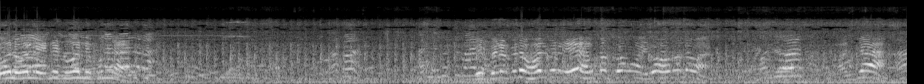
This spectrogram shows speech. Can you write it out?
ಓಲಿ ಓಲಿ ಇನ್ನೇನು ಓಲಿ ಮುಂದೆ ಬಿಡ ಬಿಡ ಹೋಲ್ ಬಿಡ್ರಿ ಹಲ್ಕ ಇವಾಗ ಹೋಗಲ್ಲವ 团子团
